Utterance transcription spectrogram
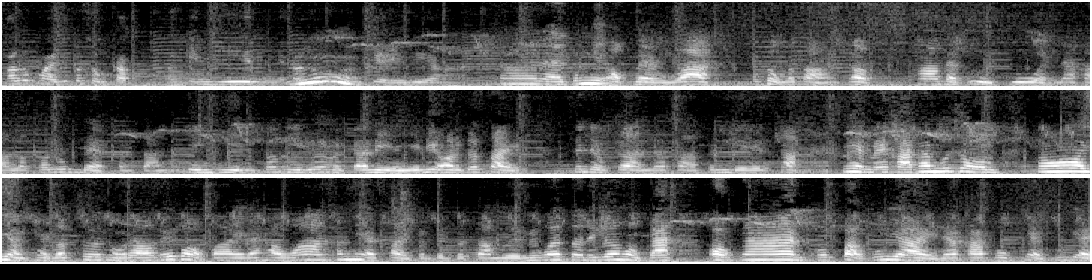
ผ้าลูกไม้ที่ผสมกับกางเกงยีนอย่างนี้ก็ดูอืมเก๋ดีอะค่ะำใช่แล้วก็มีออกแบบว่าผสมผสานกับ ผ้าแบบอื่นด้วยนะคะ แล้วก็รูปแบบต่างๆเกงยีนก็มีด้วยเหมือนกันนี่อย่างนี้นี่ออนก็ใส่ เช่นเดียวกันนะคะ เป็นเดรสค่ะนี่เห็นไหมคะท่านผู้ชม ก็อย่างแขกรับเชิญของเราได้บอกไปนะคะ ว่าท่านเนี่ยใส่กันเป็นประจำเลย ไม่ว่าจะในเรื่องของการออกงานพบปะผู้ใหญ่นะคะ พบแขกผู้ใหญ่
